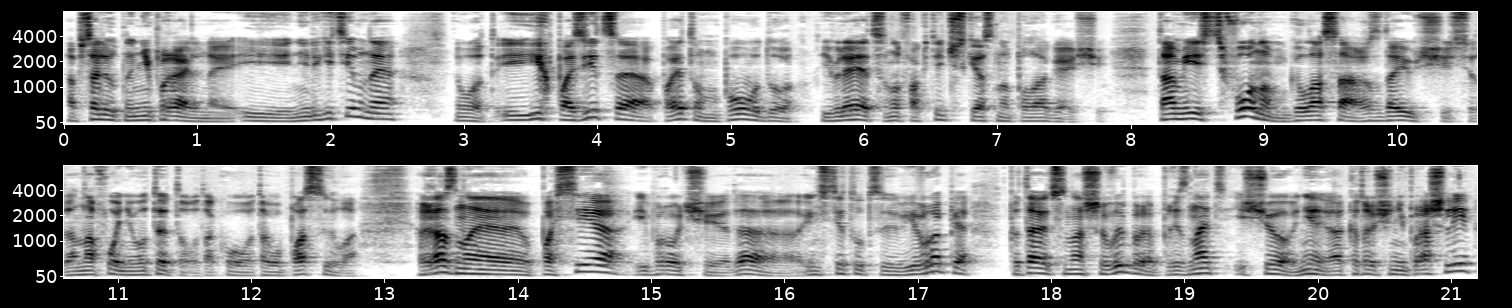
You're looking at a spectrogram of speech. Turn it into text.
абсолютно неправильные и нелегитимные, вот, и их позиция по этому поводу является, ну, фактически основополагающей. Там есть фоном голоса, раздающиеся да, на фоне вот этого такого того посыла. Разные ПАСЕ и прочие да, институции в Европе пытаются наши выборы признать еще, не, которые еще не прошли,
